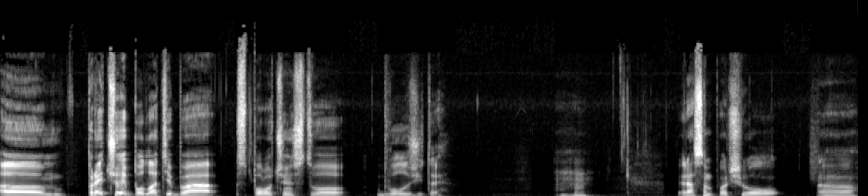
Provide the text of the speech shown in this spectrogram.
Um, prečo je podľa teba spoločenstvo dôležité? Mm-hmm. Raz som počul uh,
